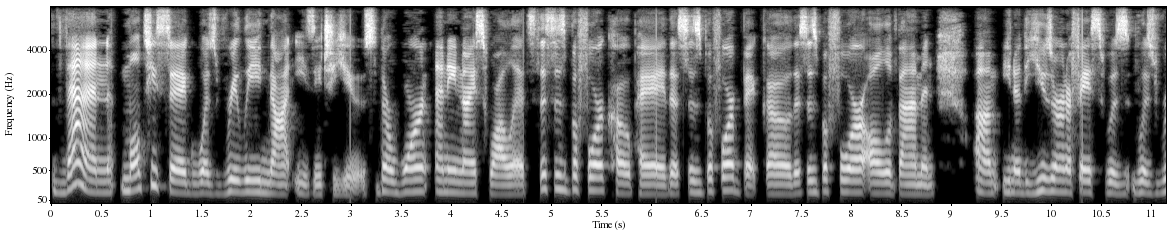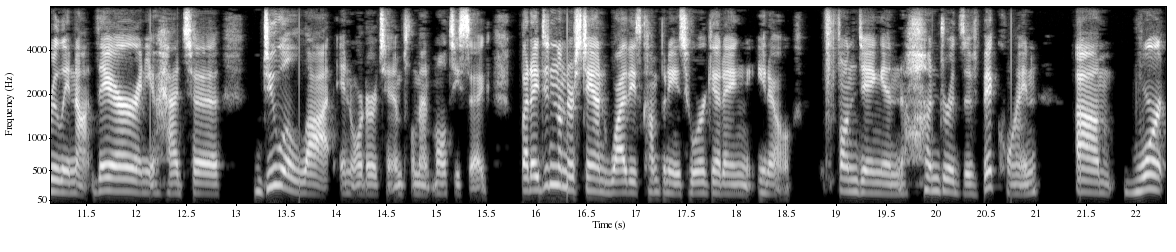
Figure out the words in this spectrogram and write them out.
then multisig was really not easy to use. There weren't any nice wallets. This is before Copay. This is before BitGo. This is before all of them. And, um, you know, the user interface was, was really not there. And you had to do a lot in order to implement multisig. But I didn't understand why these companies who are getting, you know, funding in hundreds of Bitcoin um, weren't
